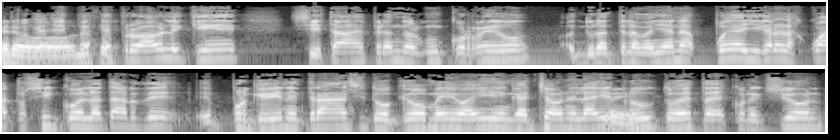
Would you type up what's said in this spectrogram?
Pero es, no sé. es probable que si estabas esperando algún correo durante la mañana pueda llegar a las 4 o 5 de la tarde eh, porque viene en tránsito o quedó medio ahí enganchado en el aire Sí. producto de esta desconexión.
